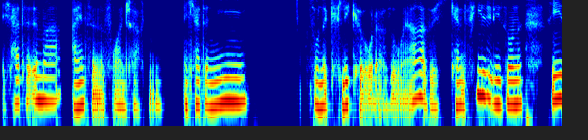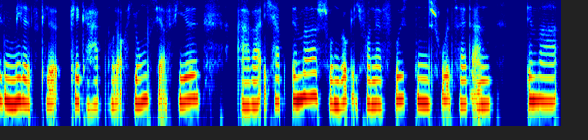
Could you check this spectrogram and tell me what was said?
Ich hatte immer einzelne Freundschaften. Ich hatte nie so eine Clique oder so, ja. Also ich kenne viele, die so eine riesen Mädels-Clique hatten oder auch Jungs ja viel. Aber ich habe immer schon wirklich von der frühesten Schulzeit an immer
